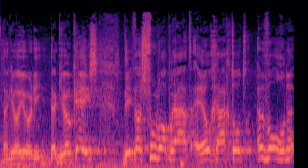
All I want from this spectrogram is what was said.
Dankjewel Jordi. Dankjewel Kees. Dit was Voetbalpraat. Heel graag tot een volgende.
